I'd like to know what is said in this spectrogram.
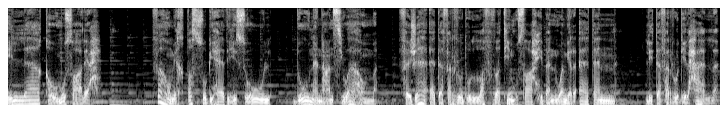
إلا قوم صالح. فهم اختصوا بهذه السهول دونا عن سواهم فجاء تفرد اللفظة مصاحبا ومرآة لتفرد الحال.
